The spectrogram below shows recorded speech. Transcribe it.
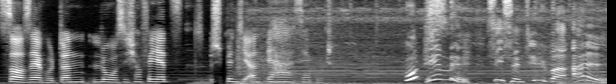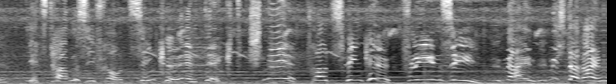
So, sehr gut. Dann los. Ich hoffe, jetzt spinnt die an. Ja, sehr gut. Hups. Himmel, Sie sind überall. Jetzt haben Sie Frau Zinkel entdeckt. Schnell, Frau Zinkel, fliehen Sie. Nein, nicht da rein.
